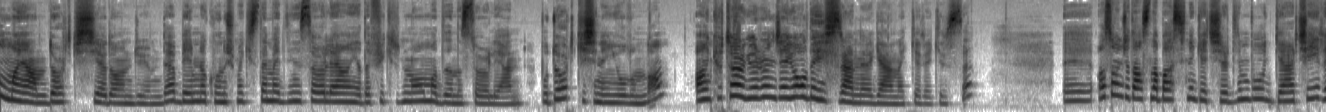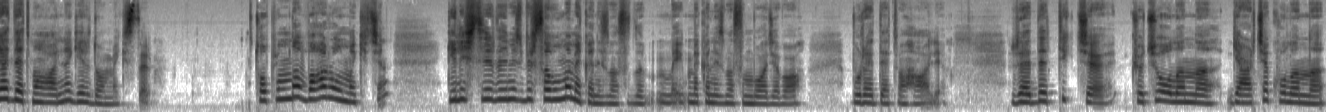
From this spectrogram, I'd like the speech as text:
olmayan dört kişiye döndüğümde benimle konuşmak istemediğini söyleyen ya da fikrinin olmadığını söyleyen bu dört kişinin yolundan anketör görünce yol değiştirenlere gelmek gerekirse ee, az önce de aslında bahsini geçirdiğim bu gerçeği reddetme haline geri dönmek isterim. Toplumda var olmak için geliştirdiğimiz bir savunma mekanizması, mekanizması mı bu acaba? Bu reddetme hali. Reddettikçe kötü olanı, gerçek olanı,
